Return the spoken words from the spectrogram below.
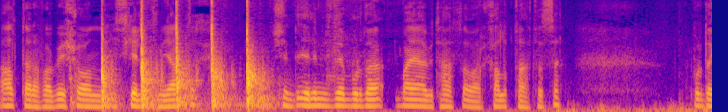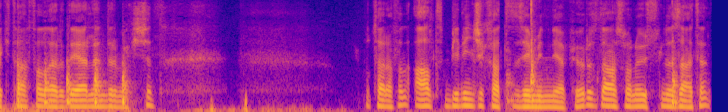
Alt tarafa 5'e 10'da iskeletini yaptık. Şimdi elimizde burada bayağı bir tahta var. Kalıp tahtası. Buradaki tahtaları değerlendirmek için bu tarafın alt birinci kat zeminini yapıyoruz. Daha sonra üstünde zaten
